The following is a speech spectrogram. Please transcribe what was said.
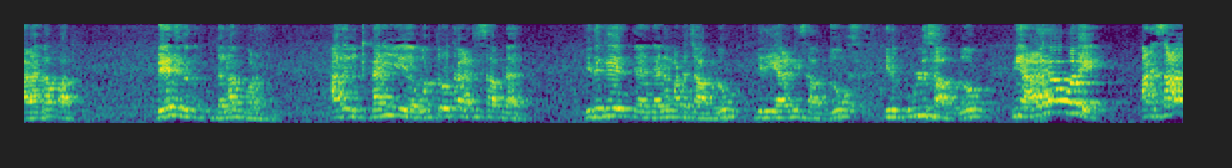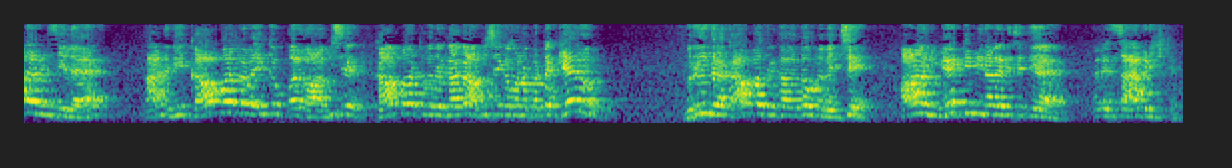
அழகா பார்த்துக்கணும் வேணுங்கிற ஃபுட்டெல்லாம் போடணும். அதுக்கு கறி ஒருத்தர் ஒருத்தர் அடிச்சு சாப்பிடாது இதுக்கு தென்னமட்டை சாப்பிடும் இது இளநீ சாப்பிடும் இது புல்லு சாப்பிடும். நீ அழகா போடு. ஆனா சாத்தான் என்ன செய்யல? ஆனா நீ காப்பாற்ற வைக்க அபிஷேக காப்பாற்றுவதற்காக அபிஷேகம் பண்ணப்பட்ட கேரு. மிருகங்களை காப்பாத்துறதுக்காக தான் உன்னை வச்சேன். ஆனா நீ மேட்டி மீனால என்ன செஞ்ச? அதை சாகடிச்சிட்டேன்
